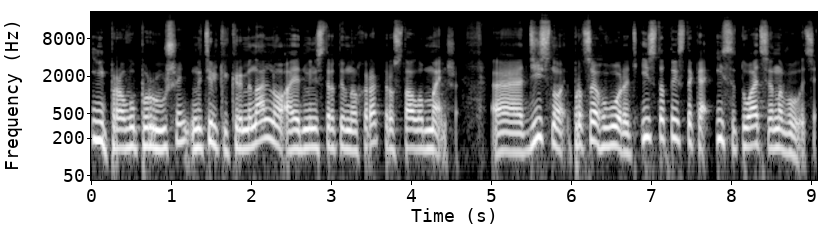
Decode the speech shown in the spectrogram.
і правопорушень не тільки кримінального, а й адміністративного характеру стало менше. Е, дійсно, про це говорить і статистика, і ситуація на вулиці.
